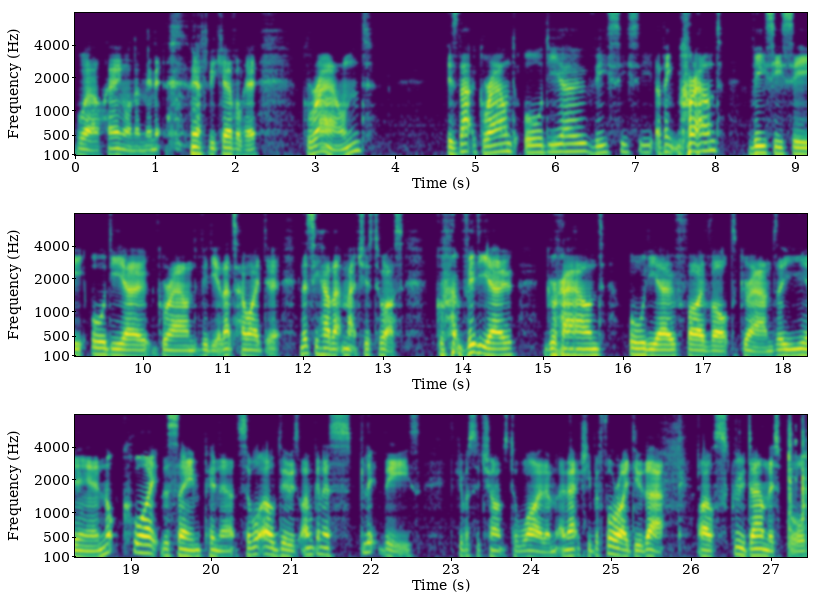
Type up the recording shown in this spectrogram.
Well, hang on a minute. we have to be careful here. Ground. Is that ground audio VCC? I think ground VCC audio ground video. That's how I do it. Let's see how that matches to us. video ground audio 5 volts ground. So yeah, not quite the same pinout. So what I'll do is I'm going to split these to give us a chance to wire them. And actually before I do that, I'll screw down this board,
